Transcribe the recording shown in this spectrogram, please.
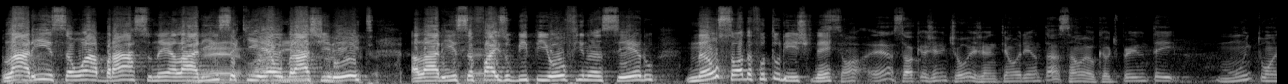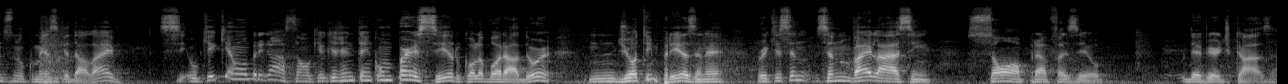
Larissa, um abraço, né? A Larissa, É, que é o Larissa. braço direito. A Larissa faz o BPO financeiro, não só da Futuristic, né? Só, é, só que a gente hoje a gente tem orientação. É o que eu te perguntei muito antes no começo aqui da live. se- o que, que é uma obrigação? O que, que a gente tem como parceiro, colaborador hum, de outra empresa, né? Porque você não- vai lá assim só para fazer o, o dever de casa.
